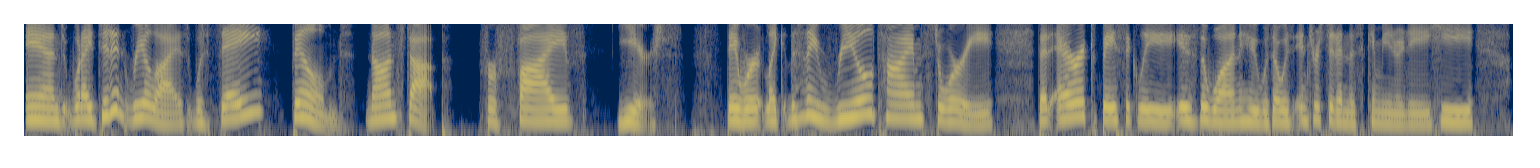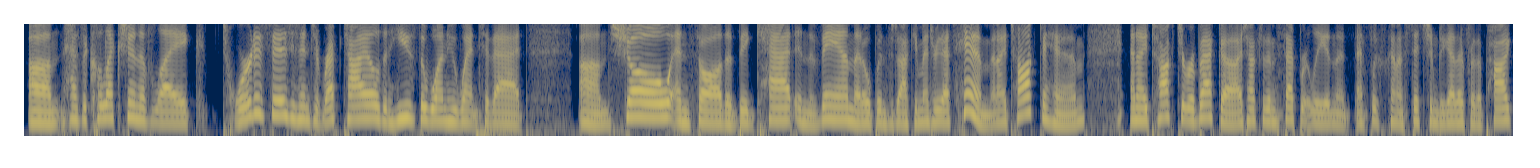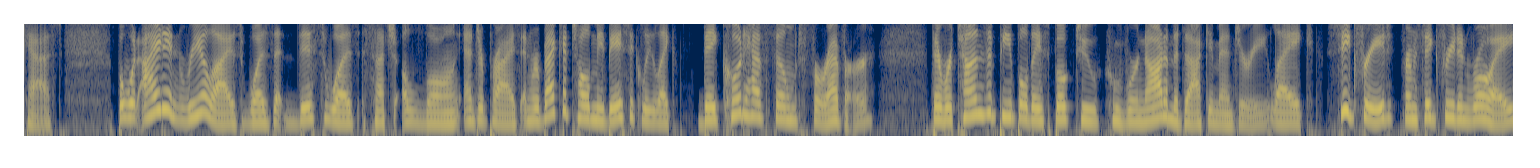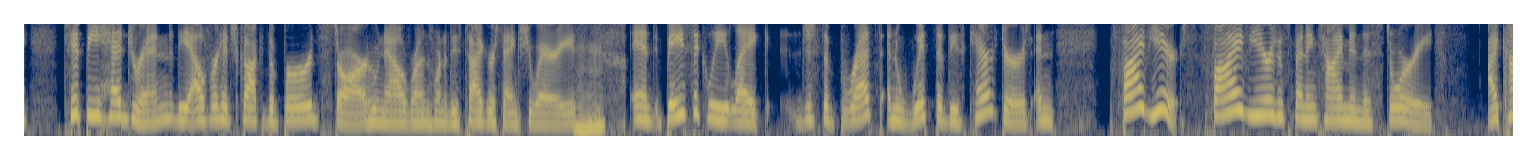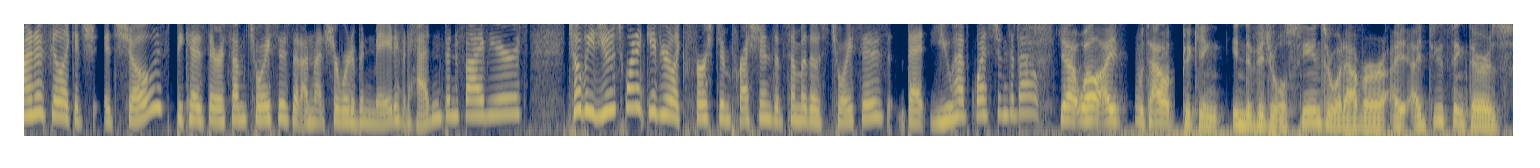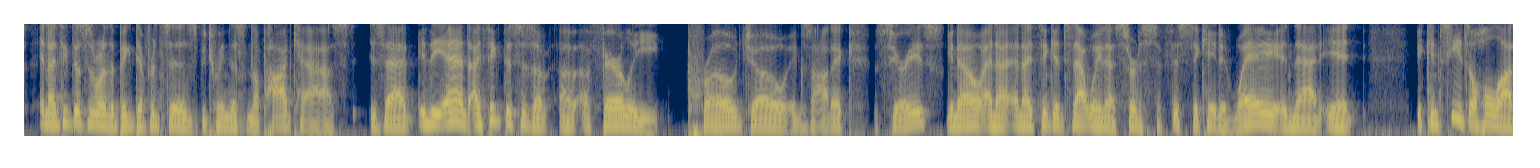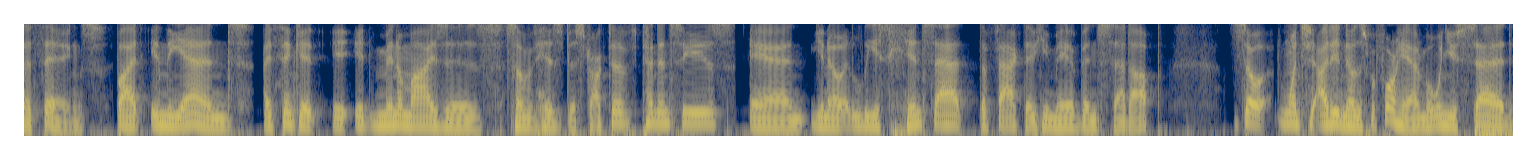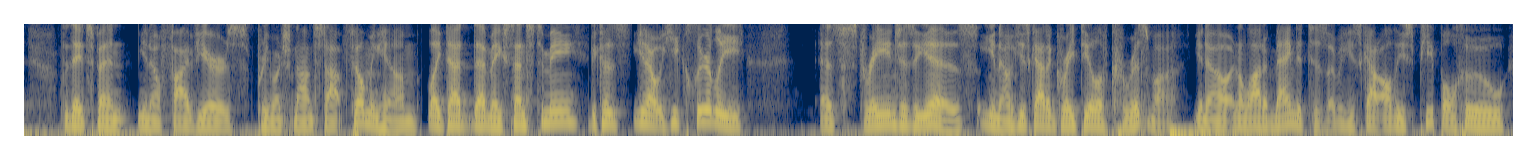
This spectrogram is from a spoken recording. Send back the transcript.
And what I didn't realize was they filmed nonstop for five years. They were like, this is a real time story that Eric basically is the one who was always interested in this community. He um, has a collection of like tortoises, he's into reptiles, and he's the one who went to that um, show and saw the big cat in the van that opens the documentary. That's him. And I talked to him and I talked to Rebecca. I talked to them separately and the Netflix kind of stitched them together for the podcast. But what I didn't realize was that this was such a long enterprise. And Rebecca told me basically like they could have filmed forever. There were tons of people they spoke to who were not in the documentary, like Siegfried from Siegfried and Roy, Tippi Hedren, the Alfred Hitchcock The Bird star, who now runs one of these tiger sanctuaries. Mm-hmm. And basically, like, just the breadth and width of these characters. And five years, five years of spending time in this story. I kind of feel like it, sh- it shows because there are some choices that I'm not sure would have been made if it hadn't been five years. Toby, do you just want to give your like first impressions of some of those choices that you have questions about? Yeah, well, I without picking individual scenes or whatever, I, I do think there's, and I think this is one of the big differences between this and the podcast is that in the end, I think this is a, a, a fairly pro Joe Exotic series, you know, and I, and I think it's that way in a sort of sophisticated way in that it it concedes a whole lot of things, but in the end, I think it, it it minimizes some of his destructive tendencies, and you know at least hints at the fact that he may have been set up. So once I didn't know this beforehand, but when you said that they'd spent you know five years pretty much nonstop filming him, like that that makes sense to me because you know he clearly as strange as he is, you know, he's got a great deal of charisma, you know, and a lot of magnetism. He's got all these people who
